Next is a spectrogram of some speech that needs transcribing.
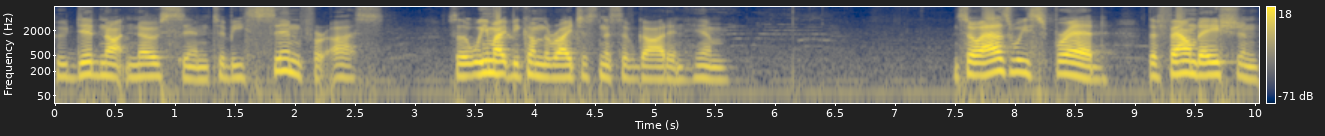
who did not know sin to be sin for us, so that we might become the righteousness of God in him. And so, as we spread the foundation,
